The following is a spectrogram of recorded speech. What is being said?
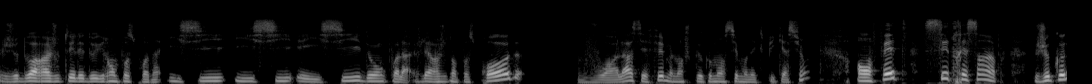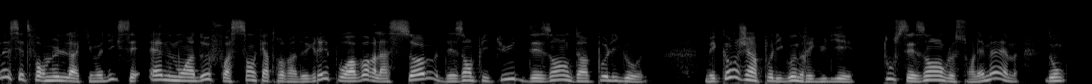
je dois rajouter les degrés en post-prod. Hein. Ici, ici et ici. Donc voilà, je les rajoute en post-prod. Voilà, c'est fait. Maintenant, je peux commencer mon explication. En fait, c'est très simple. Je connais cette formule-là qui me dit que c'est n-2 fois 180 degrés pour avoir la somme des amplitudes des angles d'un polygone. Mais quand j'ai un polygone régulier, tous ces angles sont les mêmes. Donc,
